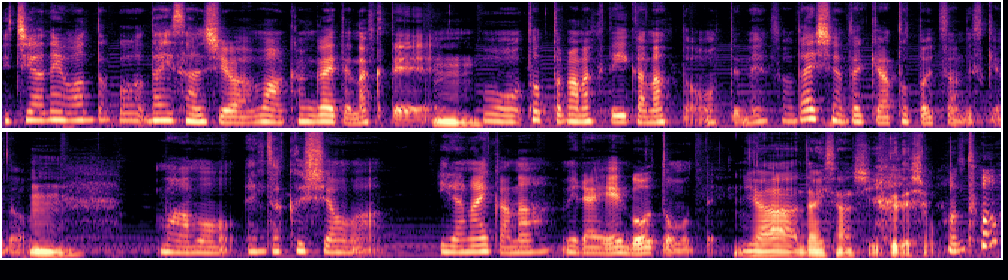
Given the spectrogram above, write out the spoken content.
一応ね今んとこ第3子はまあ考えてなくて、うん。もう取っとかなくていいかなと思ってね。その第1子の時は取っといてたんですけど、うん。まあもう円座クッションはいらないかな未来英語と思って。いやー第3子行くでしょ 本当？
